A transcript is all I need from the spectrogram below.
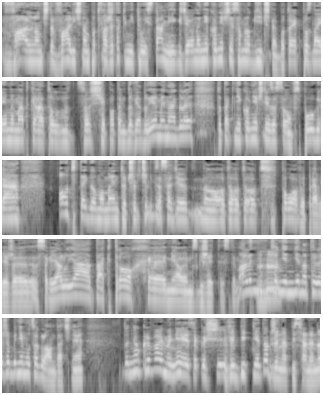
walnąć, walić nam po twarzy takimi twistami, gdzie one niekoniecznie są logiczne, bo to jak poznajemy matkę, a to coś się potem dowiadujemy nagle, to tak niekoniecznie ze sobą współgra. Od tego momentu, czyli, czyli w zasadzie no, od, od, od połowy prawie, że serialu ja tak trochę miałem zgrzyty z tym, ale to nie, nie na tyle, żeby nie móc oglądać, nie? To nie ukrywajmy, nie jest jakoś wybitnie dobrze napisane. No,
